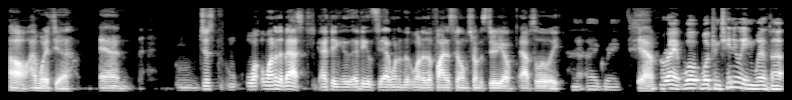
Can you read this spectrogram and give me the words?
Oh, I'm with you. And just one of the best. I think. I think it's yeah one of the one of the finest films from the studio. Absolutely. Yeah, I agree. Yeah. All right. Well, well, continuing with uh,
